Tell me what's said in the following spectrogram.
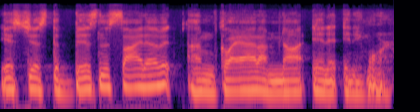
it's just the business side of it. I'm glad I'm not in it anymore.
